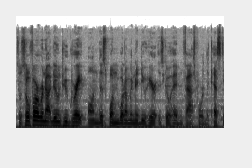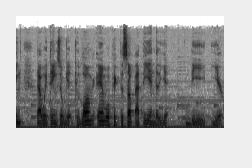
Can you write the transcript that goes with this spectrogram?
So, so far we're not doing too great on this one. What I'm going to do here is go ahead and fast forward the testing. That way things don't get too long and we'll pick this up at the end of the, the year.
